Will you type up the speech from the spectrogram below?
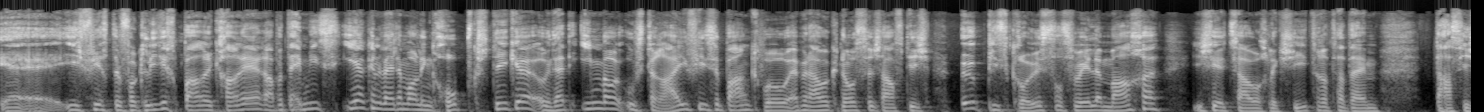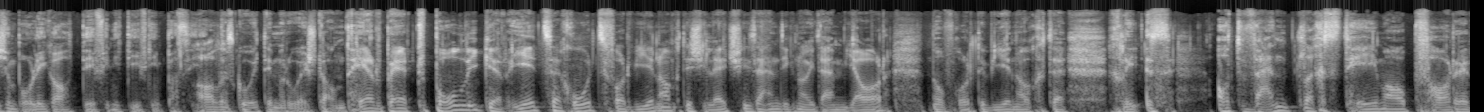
äh, ist vielleicht eine vergleichbare Karriere, aber dem ist irgendwann einmal in den Kopf gestiegen und hat immer aus der Raiffeisenbank, wo eben auch eine Genossenschaft ist, etwas Größeres machen Ist jetzt auch ein bisschen gescheitert an dem. Das ist im Bolliger definitiv nicht passiert. Alles gut im Ruhestand. Herbert Bolliger, jetzt kurz vor Weihnachten, ist die letzte Sendung noch in diesem Jahr, noch vor der Weihnachten. Ein ist adventliches Thema Pfarrer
